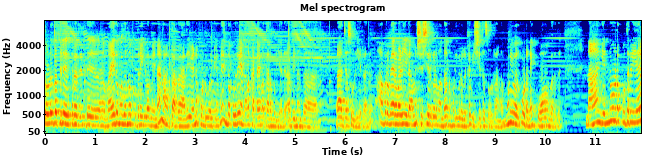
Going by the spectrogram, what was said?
தொழுவத்தில் இருக்கிற ரெண்டு வயது முதிர்ந்த குதிரைகளோ வேணால் நான் தர்றேன். அதை வேணால் கொண்டு வைக்கோங்க இந்த குதிரை என்னால் கட்டாயமாக தர முடியாது அப்படின்னு அந்த ராஜா சொல்லிடுறாரு. அப்புறம் வேறு வழி இல்லாமல் சிஷ்யர்களும் வந்து அந்த முனிவர்கிட்ட விஷயத்த சொல்கிறாங்க முனிவருக்கு உடனே கோபம் வருது. நான் என்னோட குதிரையை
